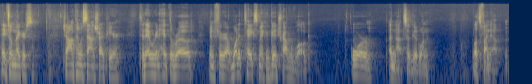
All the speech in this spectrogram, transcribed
Hey filmmakers, Jonathan with Soundstripe here. Today we're gonna hit the road, gonna figure out what it takes to make a good travel vlog. Or a not so good one. Let's find out.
